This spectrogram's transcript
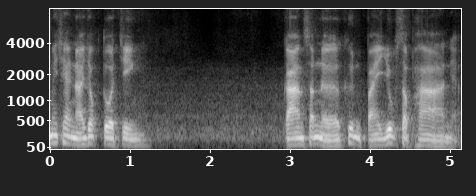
ไม่ใช่นายกตัวจริง การเสนอขึ้นไปยุบสภาเนี่ย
